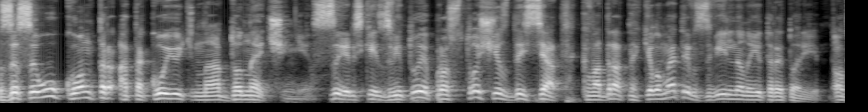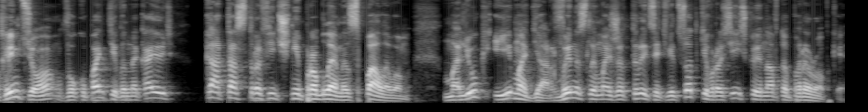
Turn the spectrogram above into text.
ЗСУ контратакують на Донеччині. Сирський звітує про 160 квадратних кілометрів звільненої території. Окрім цього, в окупантів виникають катастрофічні проблеми з паливом. Малюк і Мадяр винесли майже 30% російської нафтопереробки.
